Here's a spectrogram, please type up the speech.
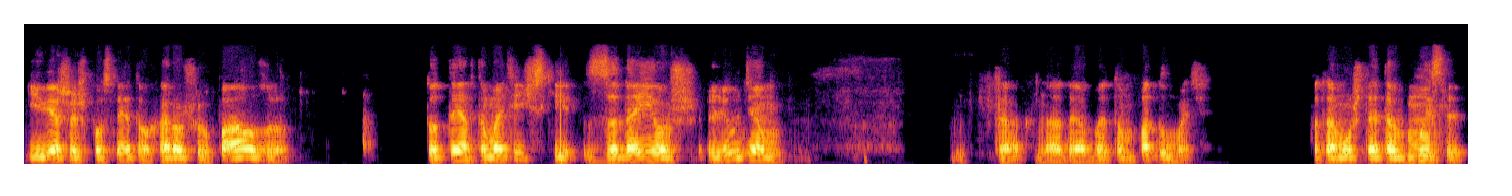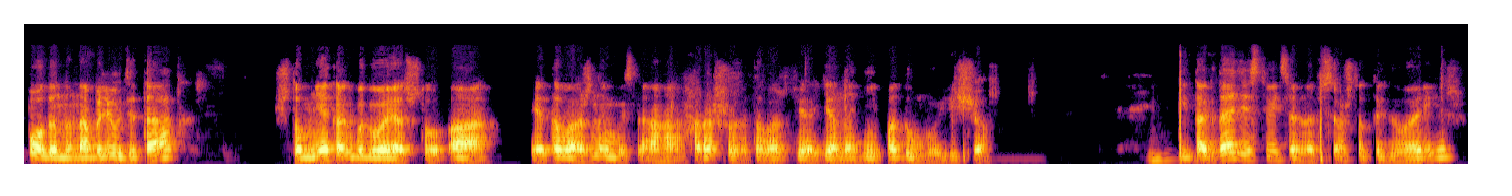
И вешаешь после этого хорошую паузу, то ты автоматически задаешь людям, так, надо об этом подумать. Потому что эта мысль подана на блюде так, что мне как бы говорят, что, а, это важная мысль, ага, хорошо, это важно, я, я над ней подумаю еще. И тогда действительно все, что ты говоришь,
